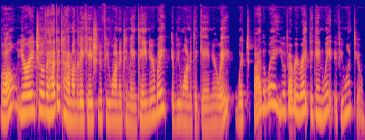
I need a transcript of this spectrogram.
Well, you already chose ahead of time on the vacation if you wanted to maintain your weight, if you wanted to gain your weight, which, by the way, you have every right to gain weight if you want to.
